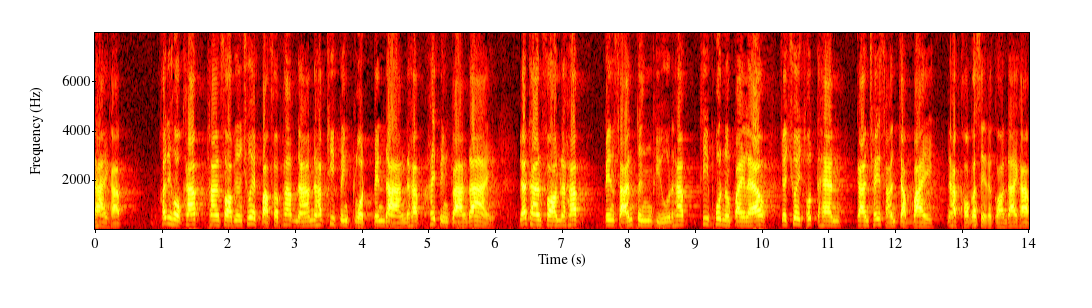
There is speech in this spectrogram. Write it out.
ได้ครับข้อที่6ครับทานฟอร์มยังช่วยปรับสภาพน้ำนะครับที่เป็นกรดเป็นด่างนะครับให้เป็นกลางได้ และทานฟอร์มนะครับ เป็นสารตึงผิวนะครับ ที่พ่นลงไปแล้วจะช่วยทดแทนการใช้สารจับใบนะครับ ของเกษตรกรได้ครับ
